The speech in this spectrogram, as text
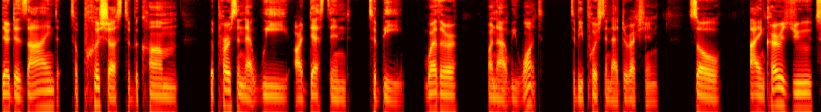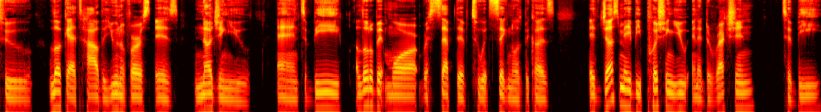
they're designed to push us to become the person that we are destined to be, whether or not we want to be pushed in that direction. So I encourage you to look at how the universe is nudging you and to be a little bit more receptive to its signals because it just may be pushing you in a direction to be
